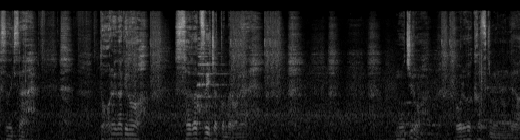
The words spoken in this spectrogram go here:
鈴木さん。どれだけの差がついちゃったんだろうね。もちろん俺は勝つ気もなんだよ。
